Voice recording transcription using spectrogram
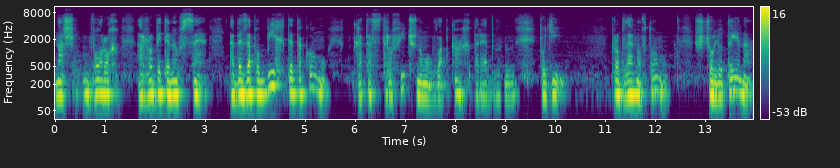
Наш ворог робитиме все, аби запобігти такому катастрофічному в лапках подій. Проблема в тому, що людина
